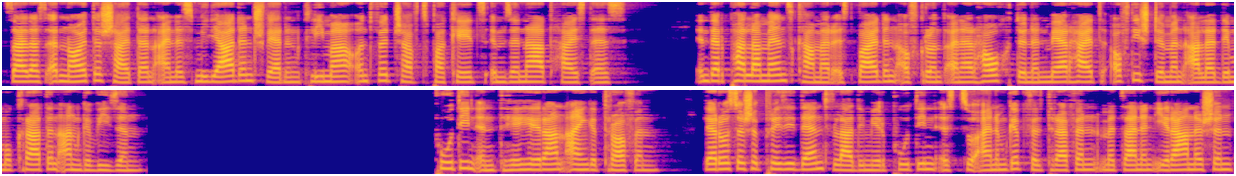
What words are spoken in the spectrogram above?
sei das erneute Scheitern eines milliardenschweren Klima- und Wirtschaftspakets im Senat, heißt es. In der Parlamentskammer ist Biden aufgrund einer hauchdünnen Mehrheit auf die Stimmen aller Demokraten angewiesen. Putin in Teheran eingetroffen. Der russische Präsident Wladimir Putin ist zu einem Gipfeltreffen mit seinen iranischen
